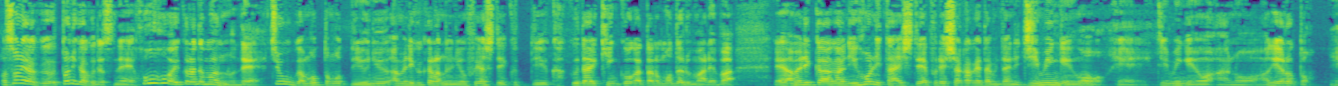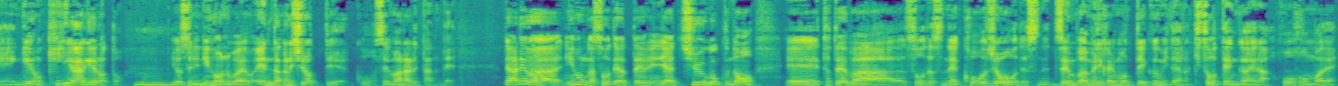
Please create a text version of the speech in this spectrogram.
まあ、とにかく、とにかくですね、方法はいくらでもあるので、中国がもっともっと輸入、アメリカからの輸入を増やしていくっていう拡大均衡型のモデルもあれば、えー、アメリカが日本に対してプレッシャーかけたみたいに人民元を、えー、人民元を、あの、上げろと、えー、元を切り上げろと、要するに日本の場合は円高にしろって、こう、迫られたんで、で、あるいは日本がそうであったように、や中国の、えー、例えば、そうですね、工場をですね、全部アメリカに持っていくみたいな奇想天外な方法まで、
